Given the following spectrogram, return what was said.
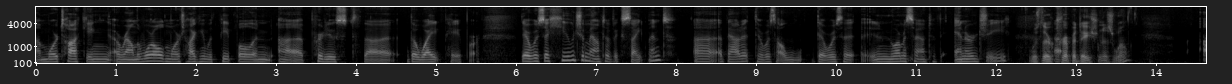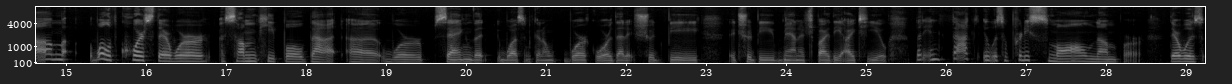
uh, more talking around the world, more talking with people, and uh, produced the, the white paper. There was a huge amount of excitement uh, about it. There was, a, there was a, an enormous amount of energy. Was there uh, trepidation as well? Um, well, of course, there were some people that uh, were saying that it wasn't going to work or that it should be it should be managed by the ITU. But in fact, it was a pretty small number. There was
